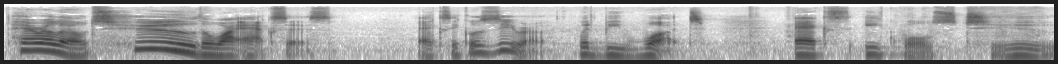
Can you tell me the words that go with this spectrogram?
Parallel to the y-axis, x equals 0 would be what? x equals 2.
